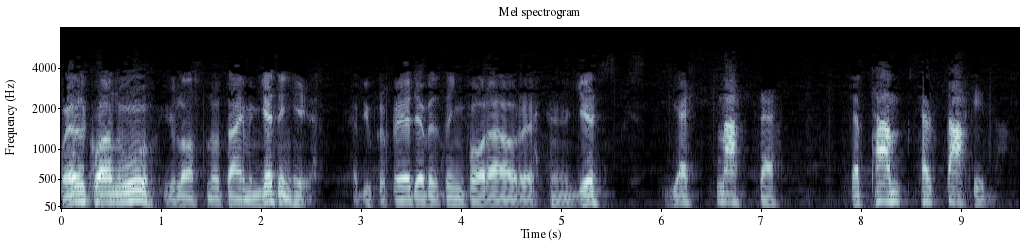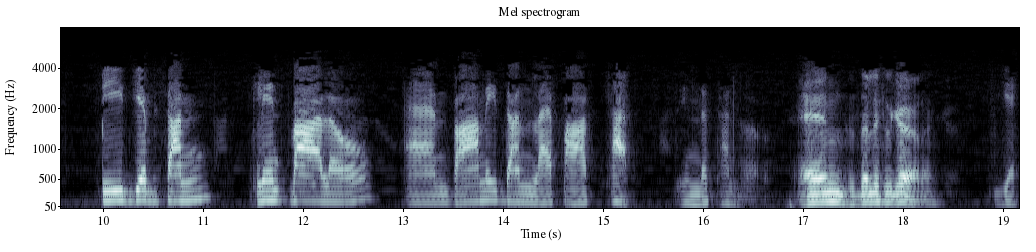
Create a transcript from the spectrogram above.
Well, Quan Wu, you lost no time in getting here. Have you prepared everything for our uh, guests? Yes, master. The pumps have started. Speed Gibson, Clint Barlow, and Barney Dunlap are trapped in the tunnel. And the little girl, eh? Yes.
